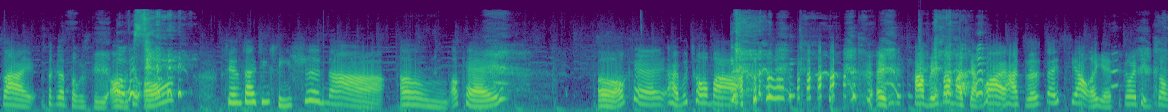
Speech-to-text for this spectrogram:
在这个东西哦，就哦，现在进行式呢，嗯，OK，呃，OK，还不错吧？哎，他没办法讲话，他只是在笑而已，各位听众。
